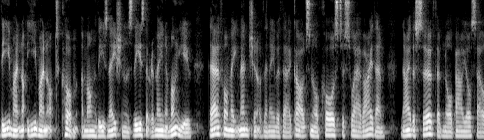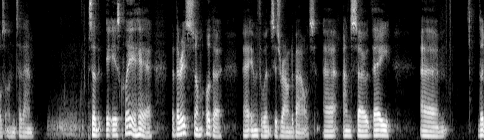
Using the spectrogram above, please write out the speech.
ye might not ye might not come among these nations, these that remain among you, therefore make mention of the name of their gods, nor cause to swear by them, neither serve them nor bow yourselves unto them. So it is clear here that there is some other uh, influences round about, uh, and so they um, the,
